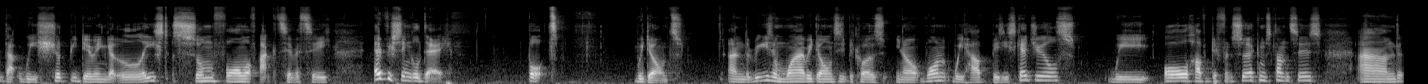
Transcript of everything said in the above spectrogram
that we should be doing at least some form of activity every single day, but we don't. And the reason why we don't is because, you know, one, we have busy schedules, we all have different circumstances, and,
